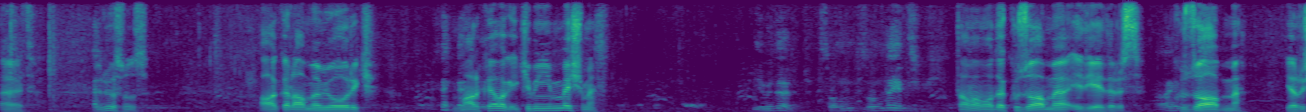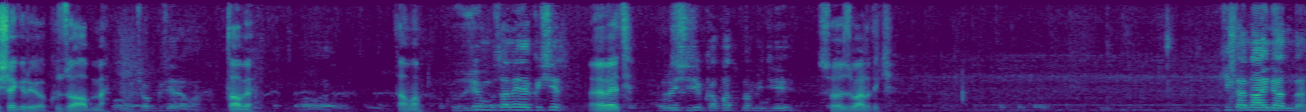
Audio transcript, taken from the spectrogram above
Evet. Görüyorsunuz. Hakan Ahmet Yoğurik. Markaya bak 2025 mi? 24. Son, sonunda yetişmiş. Tamam o da kuzu abime hediye ederiz. Aynen. Kuzu abime. Yarışa giriyor kuzu abime. Oo, çok güzel ama. Tabi. Tamam. Kuzucuğum bu sana yakışır. Evet. Uğraşıcım kapatma videoyu. Söz verdik. İki tane aynı anda.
